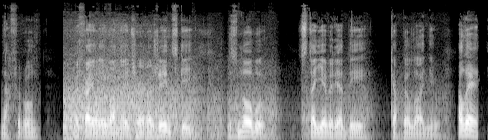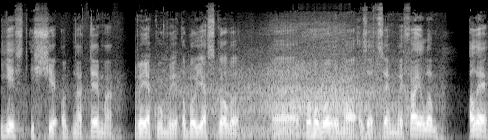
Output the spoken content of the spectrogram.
на фронт. Михайло Іванович Горожинський знову стає в ряди капеланів. Але є іще одна тема, про яку ми обов'язково е, поговоримо за цим Михайлом. Але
